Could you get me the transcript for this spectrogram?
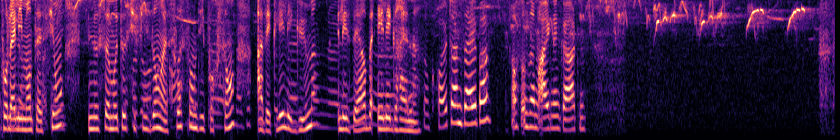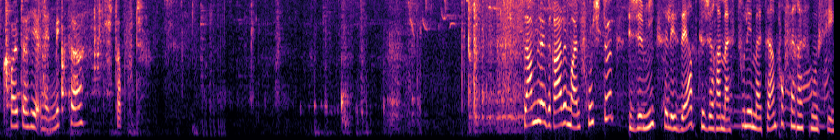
Pour l'alimentation, nous sommes autosuffisants à 70% avec les légumes, les herbes et les graines. Kräuter hier in den Mixer gestopft. Je mixe les herbes que je ramasse tous les matins pour faire un smoothie.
